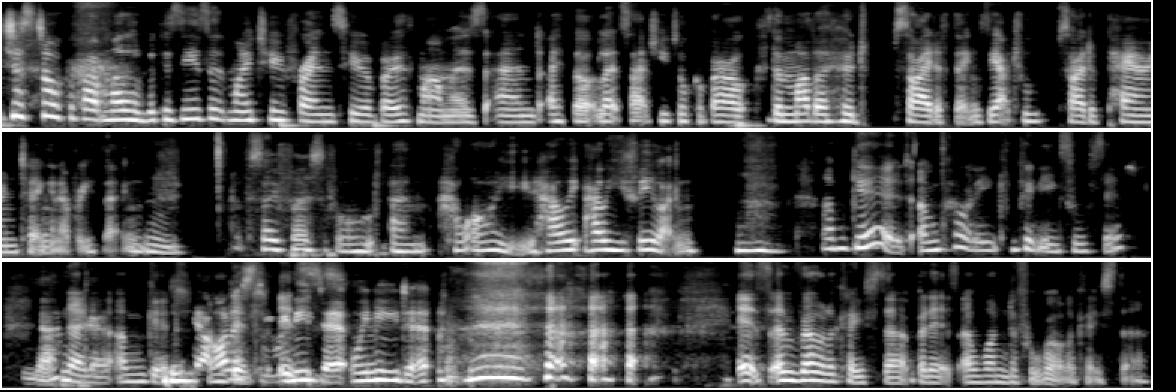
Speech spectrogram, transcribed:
just talk about motherhood because these are my two friends who are both mamas. And I thought let's actually talk about the motherhood side of things, the actual side of parenting and everything. Mm. So first of all, um, how are you? How how are you feeling? I'm good. I'm currently completely exhausted. Yeah. No, no, I'm good. Yeah, I'm good. honestly, we need it. We need it. it's a roller coaster, but it's a wonderful roller coaster.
